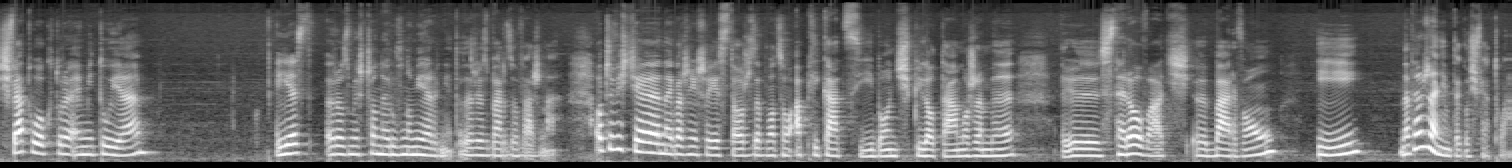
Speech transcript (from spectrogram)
Światło, które emituje, jest rozmieszczone równomiernie, to też jest bardzo ważne. Oczywiście najważniejsze jest to, że za pomocą aplikacji bądź pilota możemy y, sterować barwą i natężeniem tego światła.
